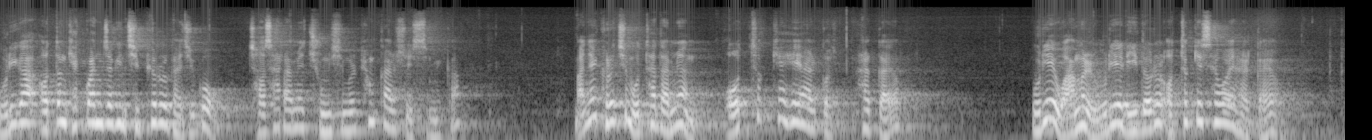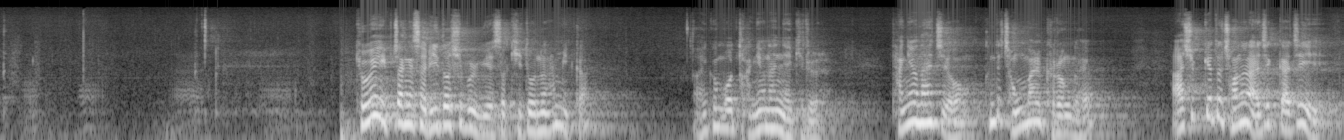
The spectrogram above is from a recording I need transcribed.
우리가 어떤 객관적인 지표를 가지고 저 사람의 중심을 평가할 수 있습니까? 만약 그렇지 못하다면 어떻게 해야 할 것, 할까요? 우리의 왕을, 우리의 리더를 어떻게 세워야 할까요? 교회 입장에서 리더십을 위해서 기도는 합니까? 아, 이거 뭐 당연한 얘기를. 당연하죠. 근데 정말 그런가요? 아쉽게도 저는 아직까지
